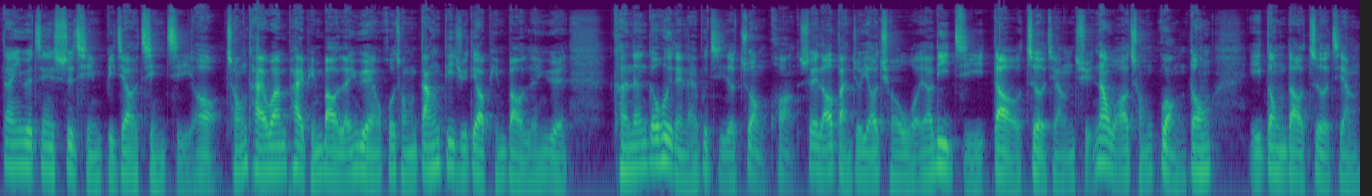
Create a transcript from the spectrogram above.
但因为这件事情比较紧急哦，从台湾派屏保人员或从当地去调屏保人员，可能都会有点来不及的状况，所以老板就要求我要立即到浙江去。那我要从广东移动到浙江。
